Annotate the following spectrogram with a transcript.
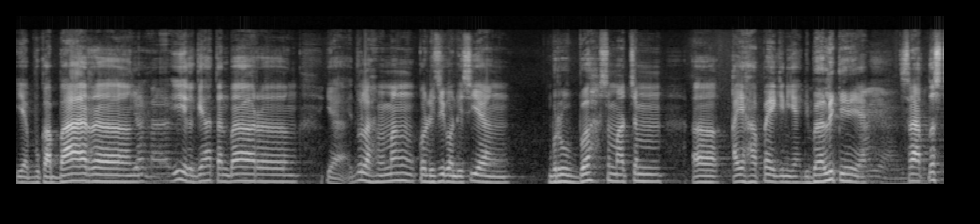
ya buka bareng, Kegiatan. iya kegiatan bareng. ya itulah memang kondisi-kondisi yang berubah semacam eh, kayak HP gini ya dibalik gini ya 180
